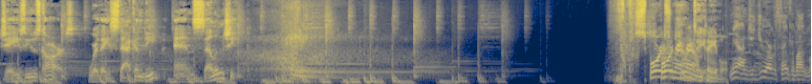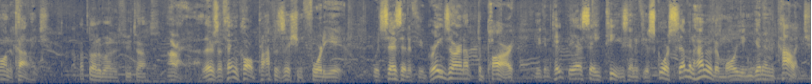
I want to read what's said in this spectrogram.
Jay's Used Cars, where they stack 'em deep and sell 'em cheap. Sports, Roundtable. Neon, did you ever think about going to college? I thought about it a few times. All right, there's a thing called Proposition 48, which says that if your grades aren't up to par, you can take the SATs, and if you score 700 or more, you can get into college.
